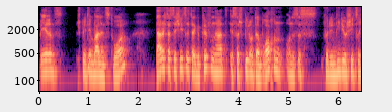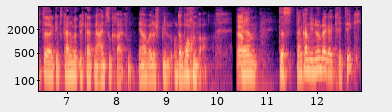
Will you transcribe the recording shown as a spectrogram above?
Behrens spielt den Ball ins Tor. Dadurch, dass der Schiedsrichter gepfiffen hat, ist das Spiel unterbrochen und es ist für den Videoschiedsrichter gibt es keine Möglichkeit mehr einzugreifen, ja, weil das Spiel unterbrochen war. Ja. Ähm, das, dann kam die Nürnberger Kritik.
